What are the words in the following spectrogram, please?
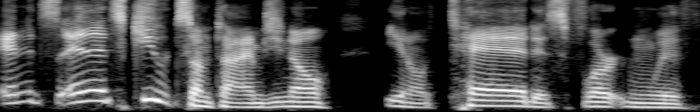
and it's and it's cute sometimes, you know, you know, Ted is flirting with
